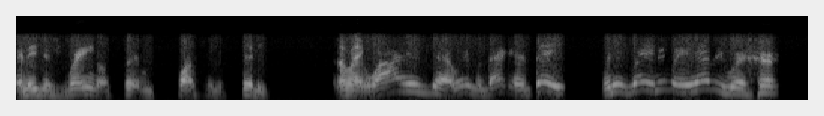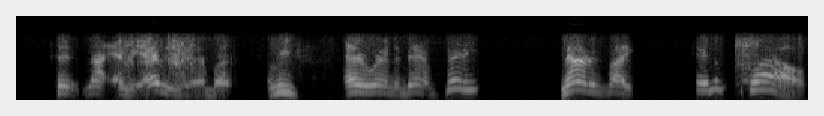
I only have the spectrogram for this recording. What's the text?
and they just rain on certain parts of the city. And I'm like, why is that? Wait minute, back in the day, when it rained, it rained everywhere. Not every everywhere, but at least everywhere in the damn city. Now it's like, hey, look at the clouds.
